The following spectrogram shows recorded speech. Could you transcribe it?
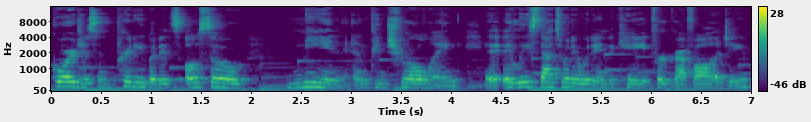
gorgeous and pretty, but it's also mean and controlling. At least that's what it would indicate for graphology.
